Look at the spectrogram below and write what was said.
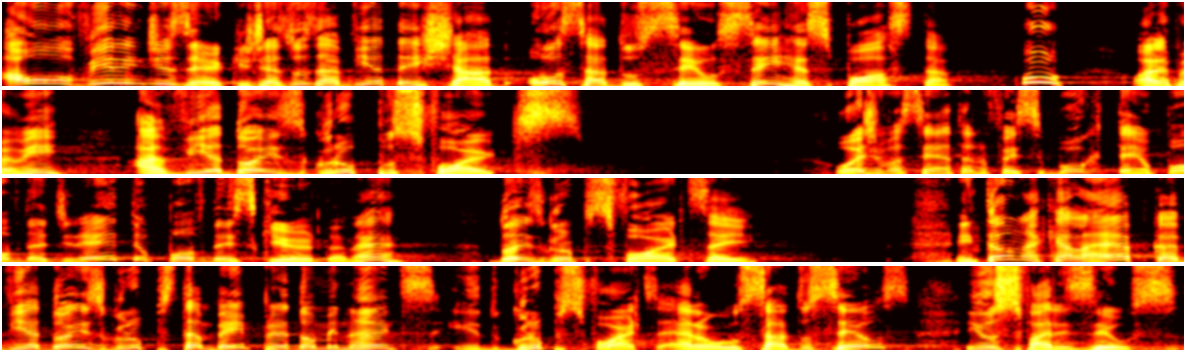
ao ouvirem dizer que Jesus havia deixado os saduceus sem resposta, uh, olha para mim, havia dois grupos fortes. Hoje você entra no Facebook, tem o povo da direita e o povo da esquerda, né? Dois grupos fortes aí. Então, naquela época, havia dois grupos também predominantes e grupos fortes: eram os saduceus e os fariseus.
